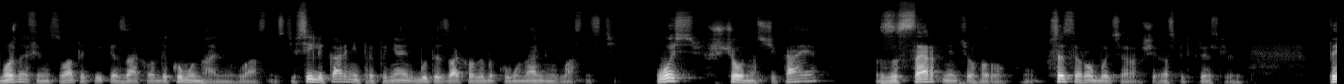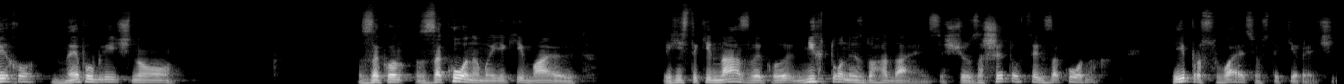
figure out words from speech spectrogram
можна фінансувати тільки заклади комунальної власності. Всі лікарні припиняють бути закладами комунальної власності. Ось що нас чекає з серпня цього року. Все це робиться, ще раз підкреслюю, тихо, не публічно, закон, законами, які мають якісь такі назви, коли ніхто не здогадається, що зашито в цих законах, і просуваються ось такі речі.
